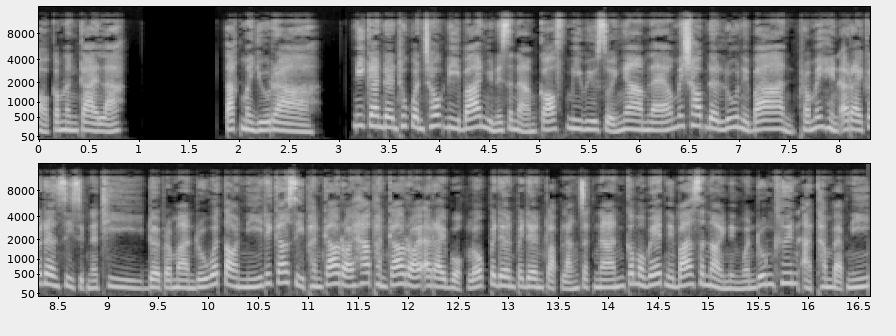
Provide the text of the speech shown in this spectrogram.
ออกกำลังกายละ ตักมายุรา มีการเดินทุกวันโชคดีบ้านอยู่ในสนามกอล์ฟมีวิวสวยงามแล้วไม่ชอบเดินลู่ในบ้าน เพราะไม่เห็นอะไรก็เดิน 40 นาที โดยประมาณรู้ว่าตอนนี้ได้ 94,900 5,900 อะไรบวกลบไปเดินไปเดินกลับหลังจากนั้นก็มาเวทในบ้านสหน่อยหนึ่งวันรุ่งขึ้นอาจทำแบบนี้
